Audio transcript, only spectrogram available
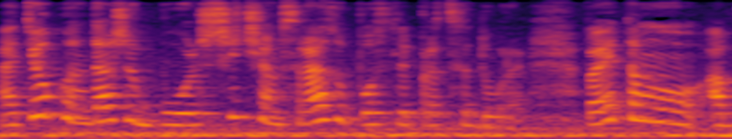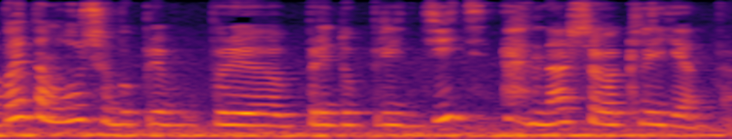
отек он даже больше, чем сразу после процедуры. Поэтому об этом лучше бы при, при, предупредить нашего клиента.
